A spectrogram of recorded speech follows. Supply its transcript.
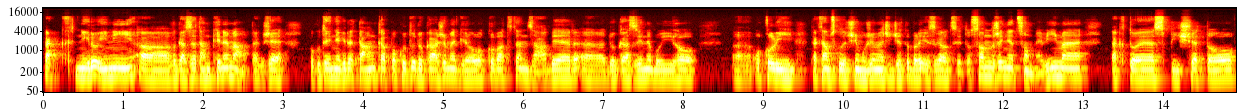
Tak nikdo jiný eh, v Gaze tanky nemá. Takže pokud je někde tank a pokud dokážeme geolokovat ten záběr eh, do Gazy nebo jeho eh, okolí, tak tam skutečně můžeme říct, že to byli Izraelci. To samozřejmě, co nevíme, tak to je spíše to,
